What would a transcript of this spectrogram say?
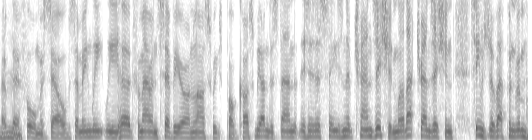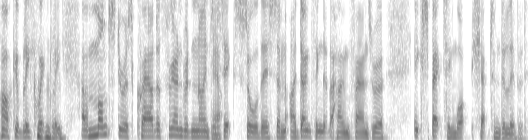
mm. of their hmm. former selves. I mean, we we heard from Aaron Sevier on last week's podcast. We understand that this is a season of transition. Well, that transition seems to have happened remarkably quickly. a monstrous crowd of 396 yeah. saw this, and I don't think that the home fans were expecting what Shepton delivered.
